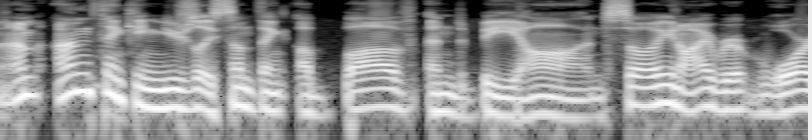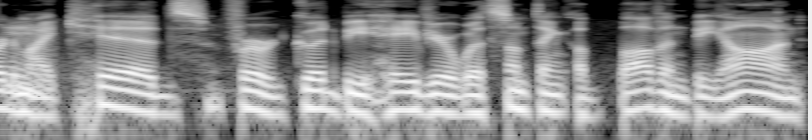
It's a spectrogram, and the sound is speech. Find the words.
I'm I'm thinking usually something above and beyond. So you know, I reward mm. my kids for good behavior with something above and beyond.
